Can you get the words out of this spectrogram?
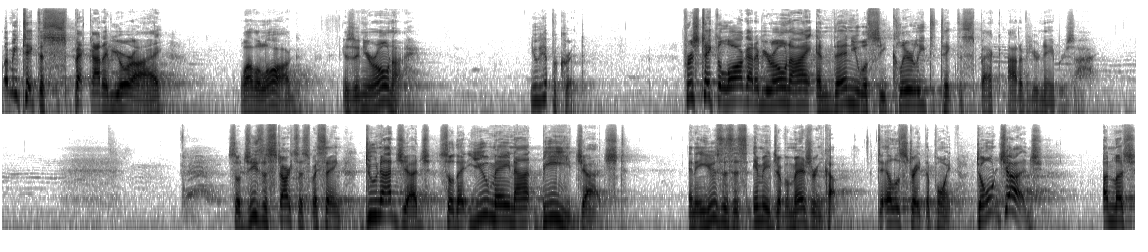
Let me take the speck out of your eye, while the log is in your own eye? You hypocrite. First, take the log out of your own eye, and then you will see clearly to take the speck out of your neighbor's eye. So Jesus starts this by saying, Do not judge so that you may not be judged. And he uses this image of a measuring cup to illustrate the point. Don't judge unless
